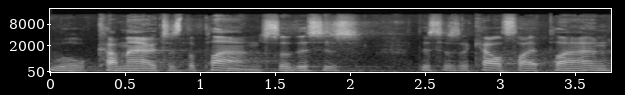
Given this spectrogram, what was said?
will come out as the plan. So this is, this is a calcite plan.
